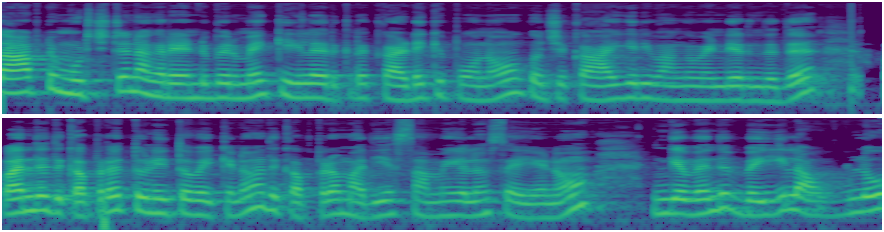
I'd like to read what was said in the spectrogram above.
சாப்பிட்டு முடிச்சுட்டு நாங்கள் ரெண்டு பேருமே கீழே இருக்கிற கடைக்கு போனோம். கொஞ்சம் காய்கறி வாங்க வேண்டியிருந்தது. வந்ததுக்கப்புறம் துணி துவைக்கணும். அதுக்கப்புறம் மதிய சமையலும் செய்யணும். இங்கே வந்து வெயில் அவ்வளோ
